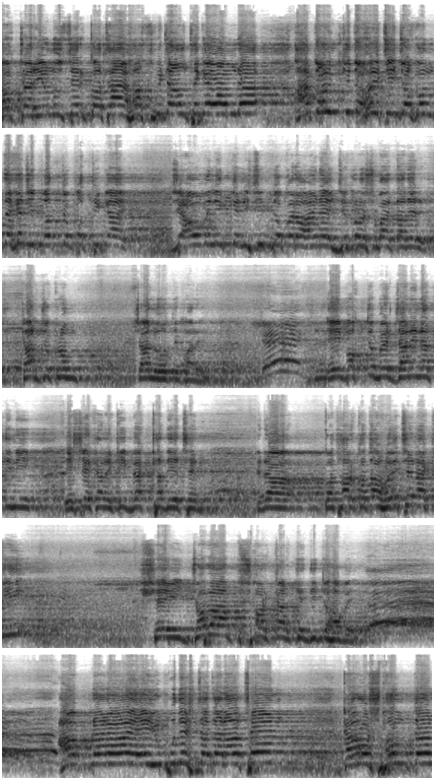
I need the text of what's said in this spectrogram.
ডক্টর ইউনুসের কথায় হসপিটাল থেকেও আমরা আতঙ্কিত হয়েছি যখন দেখেছি পত্র পত্রিকায় যে আওয়ামী লীগকে নিষিদ্ধ করা হয় নাই যে কোনো সময় তাদের কার্যক্রম চালু হতে পারে। এই বক্তব্যের জানি না তিনি এসে এখানে কি ব্যাখ্যা দিয়েছেন। এটা কথার কথা হয়েছে নাকি? সেই জবাব সরকারকে দিতে হবে। আপনারা এই উপদেষ্টা যারা আছেন, কারও সন্তান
